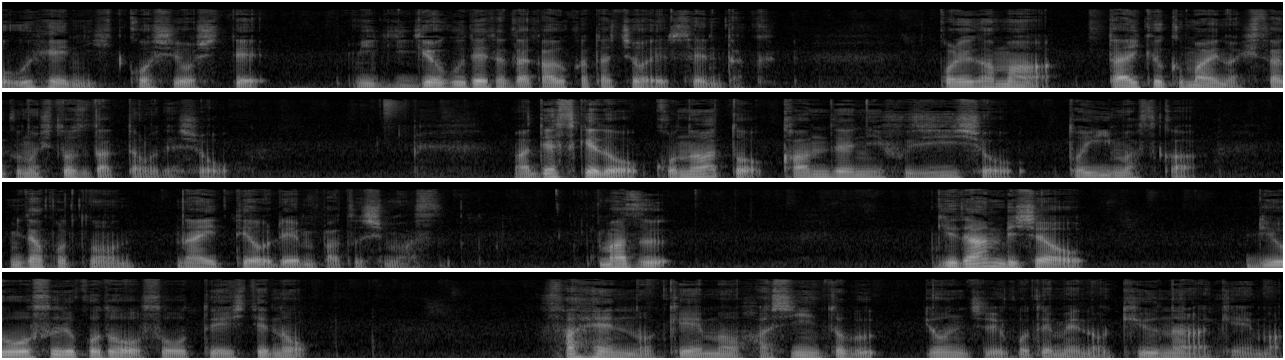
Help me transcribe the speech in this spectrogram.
を右辺に引っ越しをして右玉で戦う形を選択。これがまあ対局前の秘策の一つだったのでしょう、まあ、ですけどこの後完全に藤井賞といいますか見たことのない手を連発します。まず下段飛車を利用することを想定しての左辺の桂馬を端に飛ぶ45手目の9七桂馬。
